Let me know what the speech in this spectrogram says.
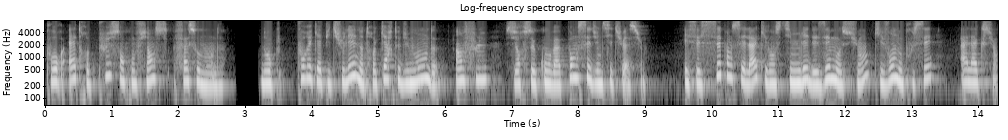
pour être plus en confiance face au monde. Donc, pour récapituler, notre carte du monde influe sur ce qu'on va penser d'une situation. Et c'est ces pensées-là qui vont stimuler des émotions qui vont nous pousser à l'action.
